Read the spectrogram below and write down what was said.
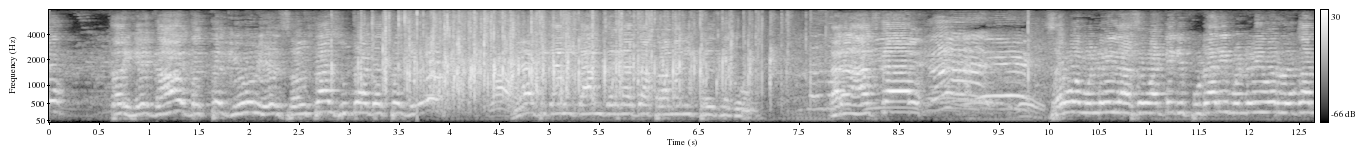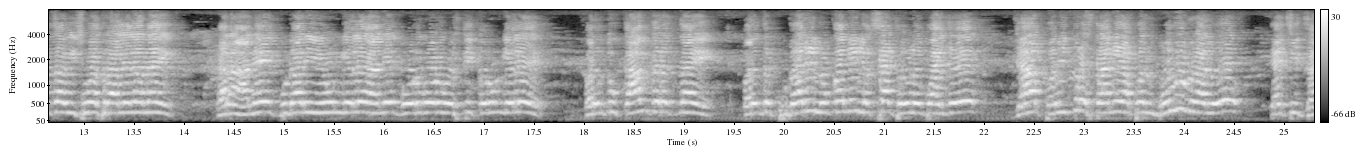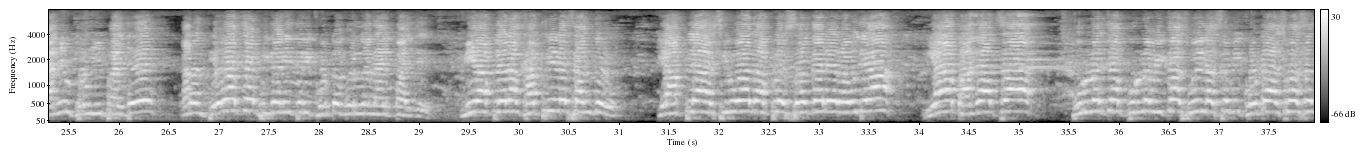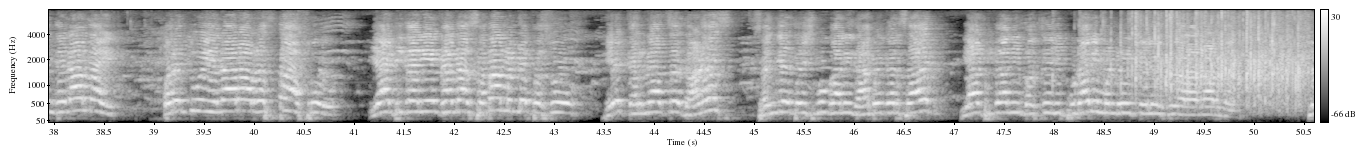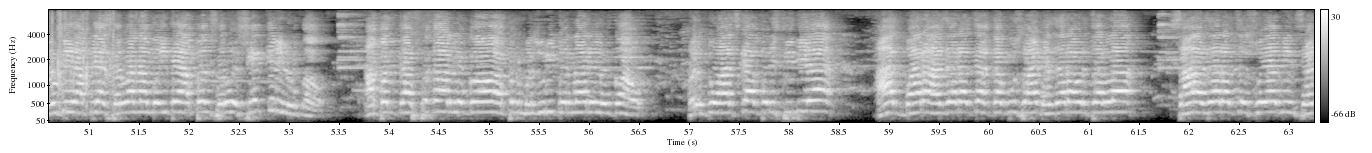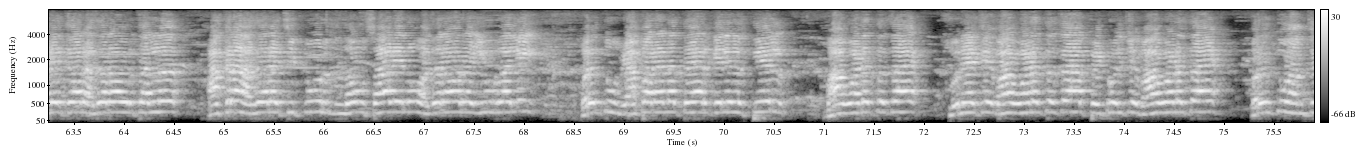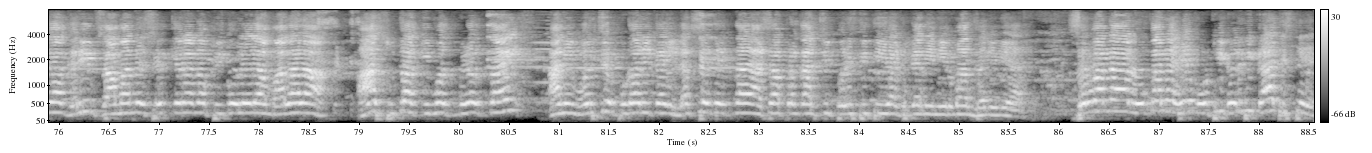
तर हे गाव दत्तक घेऊन हे संस्थान सुद्धा दत्तक घेऊन या ठिकाणी काम करण्याचा प्रामाणिक प्रयत्न करू. कारण आजकाल सर्व मंडळीला असं वाटते की पुढारी मंडळीवर लोकांचा विश्वास राहिलेला नाही. कारण अनेक पुढारी येऊन गेले अनेक गोड गोड गोष्टी करून गेले परंतु काम करत नाही. परंतु पुढारी लोकांनी लक्षात ठेवलं पाहिजे ज्या पवित्र स्थानी आपण बोलून राहिलो त्याची जाणीव ठेवली पाहिजे. कारण देवाच्या ठिकाणी तरी खोटं बोललं नाही पाहिजे. मी आपल्याला खात्रीने सांगतो की आपल्या आशीर्वाद आपलं सहकार्य राहू द्या. या भागाचा पूर्णच्या पूर्ण विकास होईल असं मी खोटं आश्वासन देणार नाही. परंतु येणारा रस्ता असो या ठिकाणी एखादा सभा मंडप असो हे करण्याचं धाडस संजय देशमुख आणि धाबेकर साहेब या ठिकाणी भक्तीची पुढारी मंडळी केल्याशिवाय राहणार नाही शेवटी आपल्या सर्वांना माहिती आहे आपण सर्व शेतकरी लोक आहोत. आपण कास्तकार लोक आहोत आपण मजुरी करणारे लोक आहोत. परंतु आज काय परिस्थिती आहे? आज बारा हजाराचा कापूस आठ हजारावर चालला सहा हजाराचं सोयाबीन साडेचार हजारावर चाललं अकरा हजाराची तूर नऊ साडे नऊ हजारावर येऊन राहिली. परंतु व्यापाऱ्यांना तयार केलेलं तेल भाव वाढतच आहे. सोन्याचे भाव वाढतच आहे. पेट्रोलचे भाव वाढत आहे. परंतु आमच्या गरीब सामान्य शेतकऱ्यांना पिकवलेल्या मालाला आज सुद्धा किंमत मिळत नाही आणि वरचे पुढारी काही लक्ष देत नाही अशा प्रकारची परिस्थिती या ठिकाणी निर्माण झालेली आहे. सर्वांना लोकांना हे मोठी गर्दी का दिसते?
